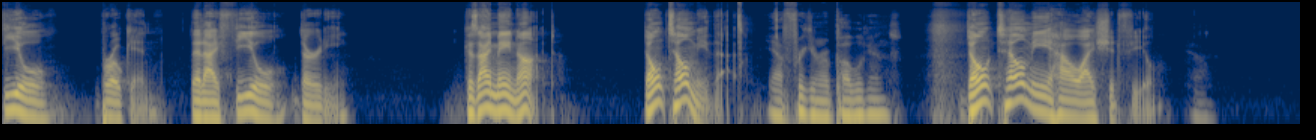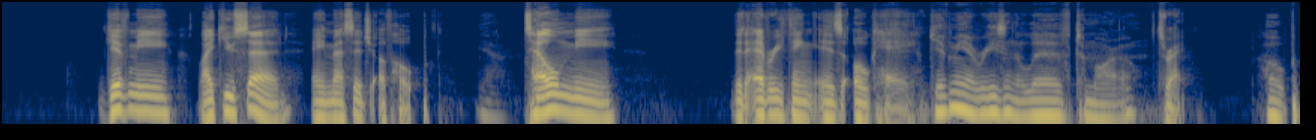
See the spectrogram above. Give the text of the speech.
feel broken, that I feel dirty. Because I may not. Don't tell me that. Yeah, freaking Republicans. Don't tell me how I should feel. Give me, like you said, a message of hope. Yeah. Tell me that everything is okay. Give me a reason to live tomorrow. That's right. Hope.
